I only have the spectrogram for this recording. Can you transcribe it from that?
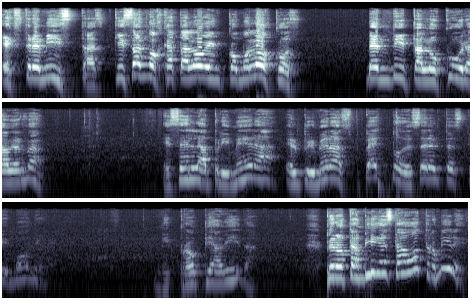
extremistas, quizás nos cataloguen como locos. Bendita locura, ¿verdad? Ese es la primera, el primer aspecto de ser el testimonio. Mi propia vida. Pero también está otro, mire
